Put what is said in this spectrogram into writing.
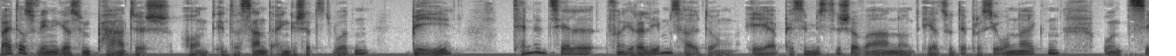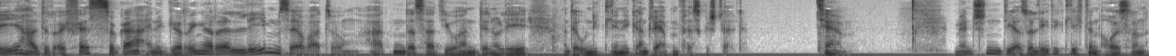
weitaus weniger sympathisch und interessant eingeschätzt wurden, b tendenziell von ihrer Lebenshaltung eher pessimistischer waren und eher zu Depressionen neigten und C, haltet euch fest, sogar eine geringere Lebenserwartung hatten. Das hat Johann Denollet an der Uniklinik Antwerpen festgestellt. Tja, Menschen, die also lediglich den äußeren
